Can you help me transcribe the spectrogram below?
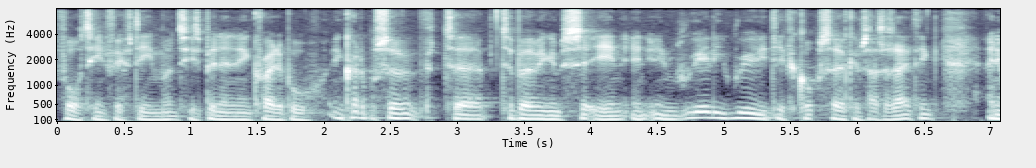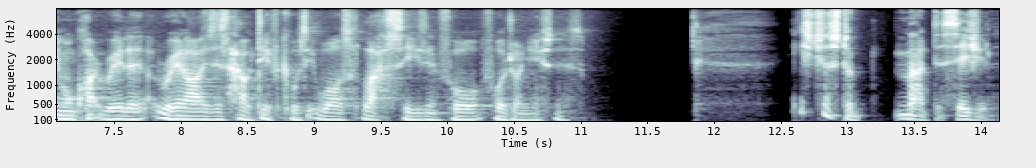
14 15 months he's been an incredible incredible servant for, to, to Birmingham City in, in, in really really difficult circumstances I don't think anyone quite really realises how difficult it was last season for, for John Eustace It's just a mad decision,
